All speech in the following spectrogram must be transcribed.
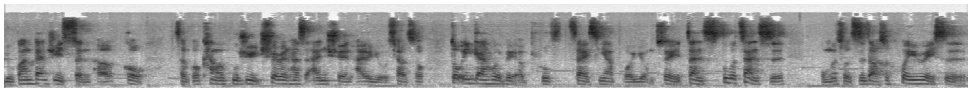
有关单据审核够，整个看完数据确认它是安全还有有效之后，都应该会被 approve 在新加坡用。所以暂时不过暂时。我们所知道是辉瑞是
